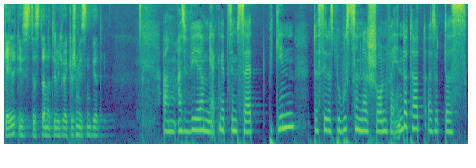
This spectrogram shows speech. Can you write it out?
Geld ist, das da natürlich weggeschmissen wird. Ähm, also wir merken jetzt seit Beginn, dass sich das Bewusstsein da schon verändert hat. Also dass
